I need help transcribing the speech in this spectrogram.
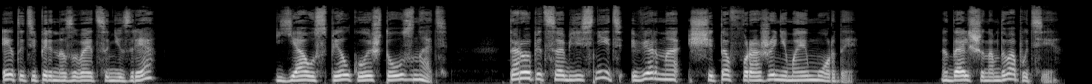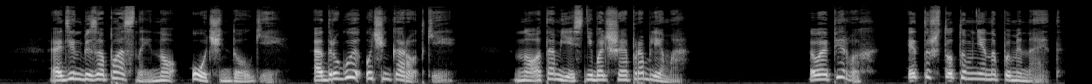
Это теперь называется не зря? Я успел кое-что узнать. Торопится объяснить, верно считав выражение моей морды. Дальше нам два пути. Один безопасный, но очень долгий, а другой очень короткий. Но там есть небольшая проблема. Во-первых, это что-то мне напоминает.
